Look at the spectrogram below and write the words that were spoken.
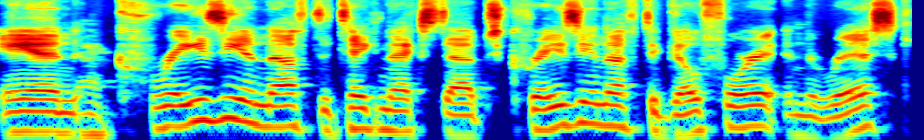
And yeah. crazy enough to take next steps, crazy enough to go for it and the risk.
